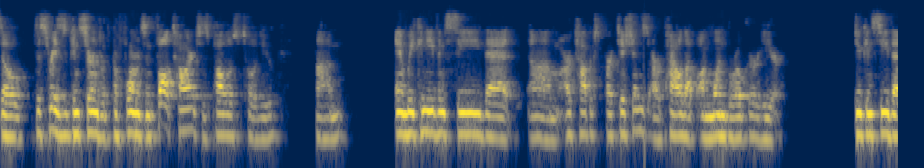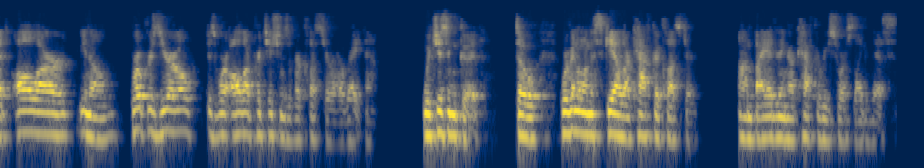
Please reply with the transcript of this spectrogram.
So this raises concerns with performance and fault tolerance, as Paolo's told you. Um, and we can even see that um, our topics partitions are piled up on one broker here. You can see that all our, you know, broker zero is where all our partitions of our cluster are right now, which isn't good. So we're going to want to scale our Kafka cluster um, by editing our Kafka resource like this.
